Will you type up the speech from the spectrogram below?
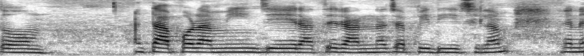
তো তারপর আমি যে রাতে রান্না চাপিয়ে দিয়েছিলাম, এখানে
